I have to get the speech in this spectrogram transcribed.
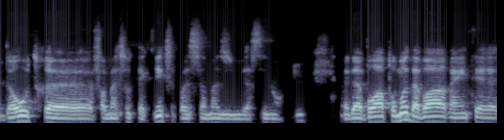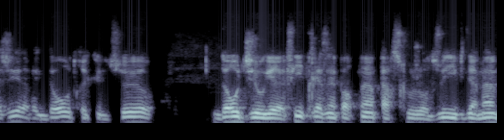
d'autres formations techniques, c'est pas nécessairement des universités non plus, mais d'avoir, pour moi, d'avoir à interagir avec d'autres cultures, d'autres géographies est très important parce qu'aujourd'hui, évidemment,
